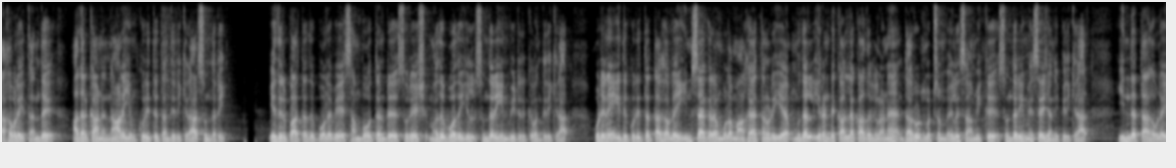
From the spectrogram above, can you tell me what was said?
தகவலை தந்து அதற்கான நாளையும் குறித்து தந்திருக்கிறார் சுந்தரி. எதிர்பார்த்தது போலவே சம்பவத்தன்று சுரேஷ் மது போதையில் சுந்தரியின் வீட்டிற்கு வந்திருக்கிறார். உடனே இது குறித்த தகவலை இன்ஸ்டாகிராம் மூலமாக தன்னுடைய முதல் இரண்டு கள்ளக்காதல்களான தருண் மற்றும் வேலுசாமிக்கு சுந்தரி மெசேஜ் அனுப்பியிருக்கிறார். இந்த தகவலை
